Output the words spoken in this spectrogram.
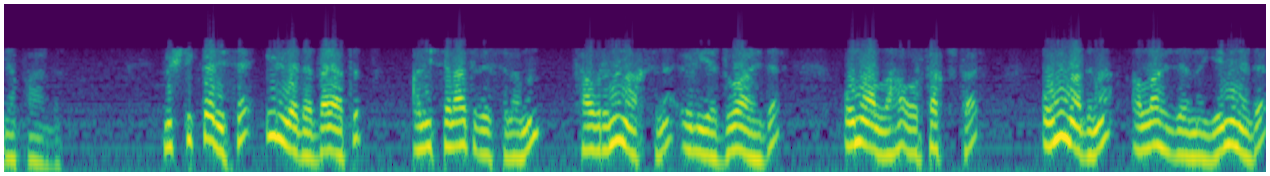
yapardı. Müşrikler ise ille de dayatıp Aleyhisselatü Vesselam'ın tavrının aksine ölüye dua eder. Onu Allah'a ortak tutar. Onun adına Allah üzerine yemin eder.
